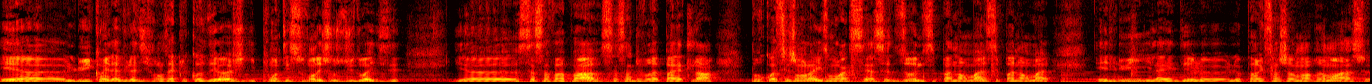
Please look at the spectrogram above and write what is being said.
Et euh, lui, quand il a vu la différence avec le code des loges, il pointait souvent des choses du doigt. Il disait euh, ça, ça va pas, ça, ça devrait pas être là. Pourquoi ces gens-là, ils ont accès à cette zone? C'est pas normal, c'est pas normal. Et lui, il a aidé le, Paris Saint-Germain vraiment à se,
